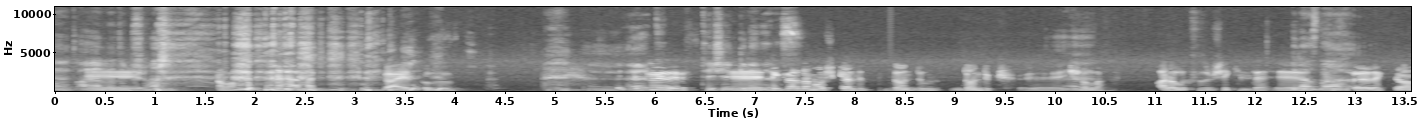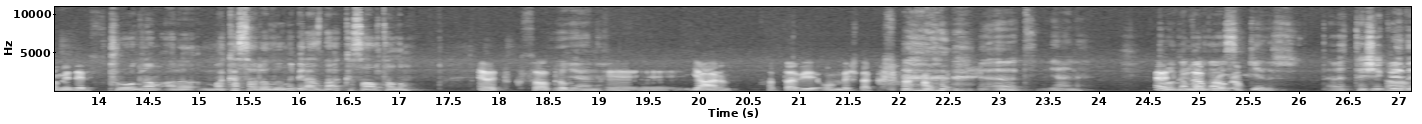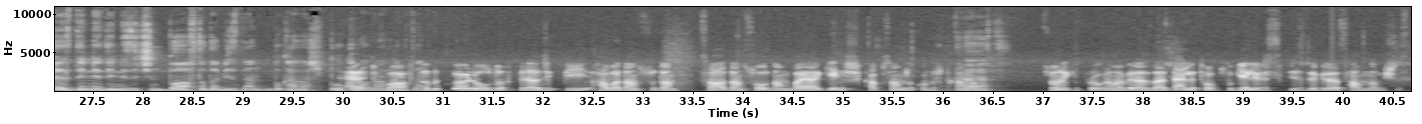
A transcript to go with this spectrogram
evet ayarladım Ee, şu an. Tamam. Gayet uzun. Ee, Teşekkür evet. ederiz. Teşekkür Ee, ederiz. tekrardan hoş geldin. Döndün, döndük ee, inşallah. Aralıksız bir şekilde e, Biraz daha- vererek devam ederiz. Program ara makas aralığını biraz daha kısaltalım. Evet kısaltalım. Yani. Ee, yarın hatta bir 15 dakika sonra. evet yani. evet Programlar daha program. sık gelir. Evet teşekkür Tamam. ederiz dinlediğiniz için. Bu hafta da bizden bu kadar. Bu Evet bu programda. haftalık böyle oldu. Birazcık bir havadan sudan sağdan soldan bayağı geniş kapsamlı konuştuk ama Evet. sonraki programa biraz daha derli toplu geliriz. Biz de biraz hamlamışız.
